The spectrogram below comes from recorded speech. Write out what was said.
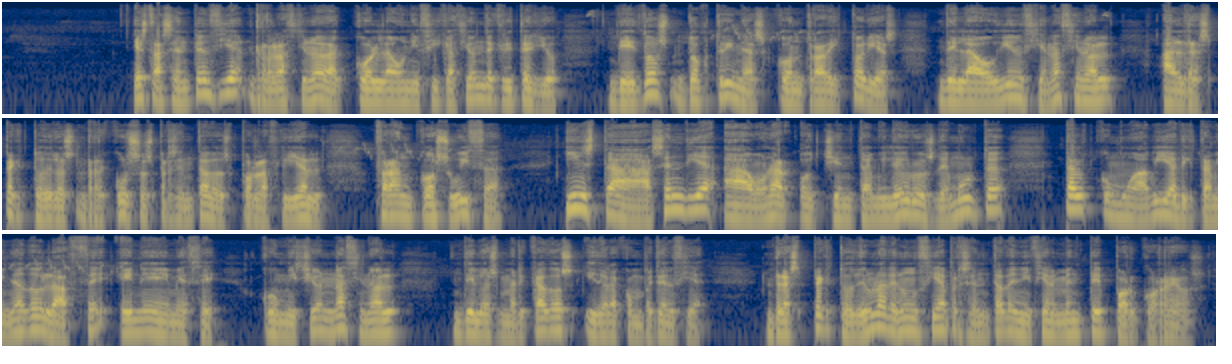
Esta sentencia, relacionada con la unificación de criterio de dos doctrinas contradictorias de la Audiencia Nacional al respecto de los recursos presentados por la filial franco-suiza, insta a Asendia a abonar 80.000 euros de multa, tal como había dictaminado la CNMC, Comisión Nacional de los Mercados y de la Competencia, respecto de una denuncia presentada inicialmente por correos.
